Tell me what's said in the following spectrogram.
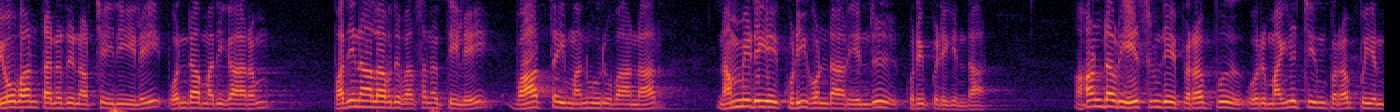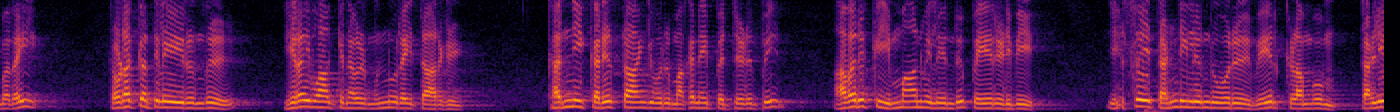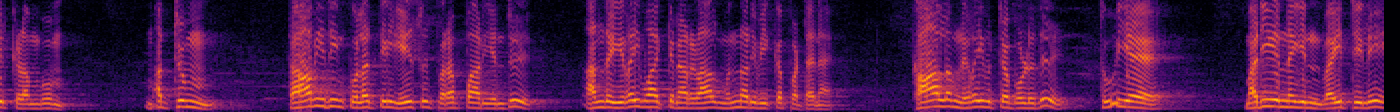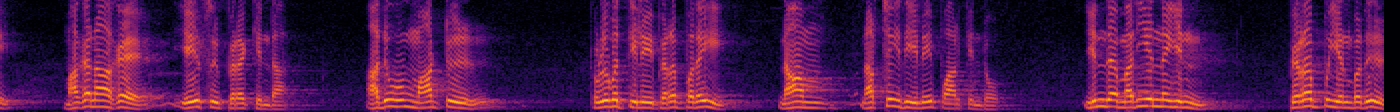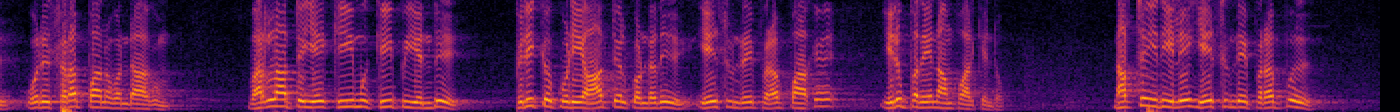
யோவான் தனது நற்செய்தியிலே ஒன்றாம் அதிகாரம் பதினாலாவது வசனத்திலே வார்த்தை மனுருவானார் நம்மிடையே குடிகொண்டார் என்று குறிப்பிடுகின்றார். ஆண்டவர் இயேசுடைய பிறப்பு ஒரு மகிழ்ச்சியின் பிறப்பு என்பதை தொடக்கத்திலே இருந்து இறைவாக்கினர்கள் முன்னுரைத்தார்கள். கன்னி கருத்தாங்கி ஒரு மகனை பெற்றெடுப்பேன் அவருக்கு இம்மானுவில் என்று பெயரிடுவீர். எஸ்ஐ தண்டிலிருந்து ஒரு வேர் கிளம்பும் தளிர் கிளம்பும். மற்றும் தாவிதின் குலத்தில் இயேசு பிறப்பார் என்று அந்த இறைவாக்கினர்களால் முன்னறிவிக்கப்பட்டன. காலம் நிறைவுற்ற பொழுது தூய மரியன்னையின் வயிற்றிலே மகனாக இயேசு பிறக்கின்றார். அதுவும் மாட்டு தொழுவத்திலே பிறப்பதை நாம் நற்செய்தியிலே பார்க்கின்றோம். இந்த மரியன்னையின் பிறப்பு என்பது ஒரு சிறப்பான ஒன்றாகும். வரலாற்றையே கிமு கிபி என்று பிரிக்கக்கூடிய ஆற்றல் கொண்டது இயேசுடைய பிறப்பாக இருப்பதை நாம் பார்க்கின்றோம். நற்செய்தியிலே இயேசுடைய பிறப்பு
